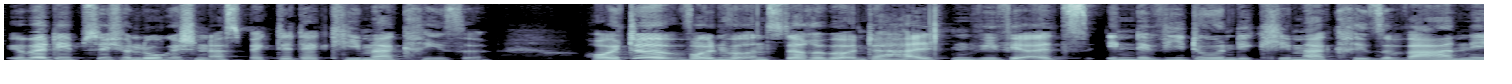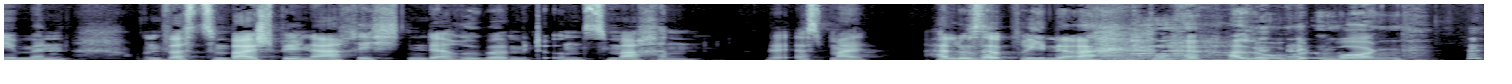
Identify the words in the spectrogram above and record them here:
über die psychologischen Aspekte der Klimakrise. Heute wollen wir uns darüber unterhalten, wie wir als Individuen die Klimakrise wahrnehmen und was zum Beispiel Nachrichten darüber mit uns machen. Erstmal Hallo Sabrina. Hallo, guten Morgen.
